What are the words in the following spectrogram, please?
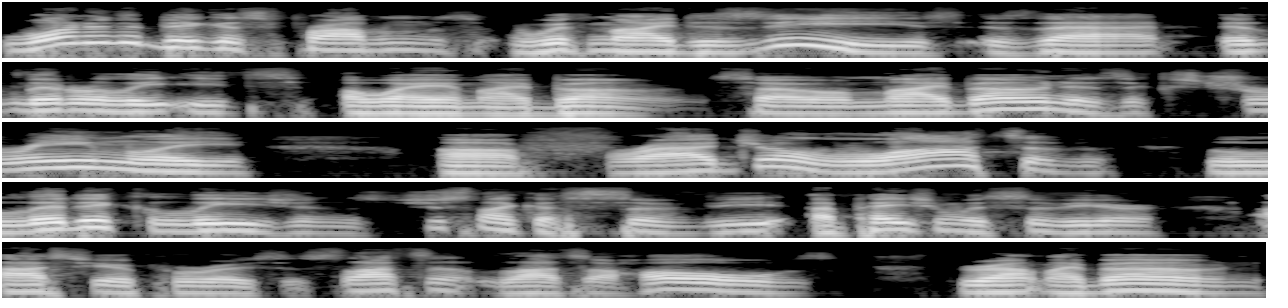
One of the biggest problems with my disease is that it literally eats away my bone. So my bone is extremely uh, fragile, lots of lytic lesions, just like a severe a patient with severe osteoporosis. Lots of lots of holes throughout my bone,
